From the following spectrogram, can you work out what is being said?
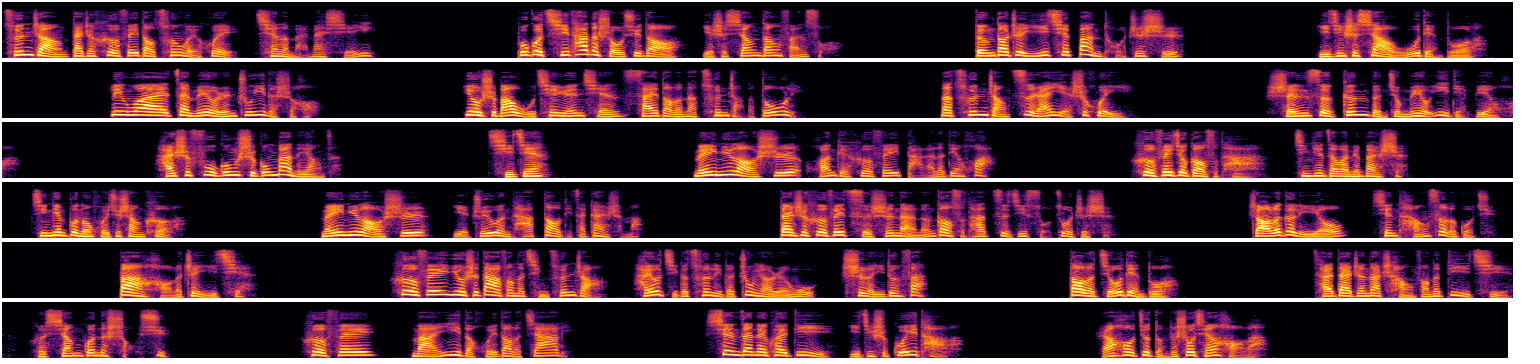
村长带着贺飞到村委会。签了买卖协议，不过其他的手续倒也是相当繁琐。等到这一切办妥之时，已经是下午五点多了。另外，在没有人注意的时候，又是把五千元钱塞到了那村长的兜里。那村长自然也是会意，神色根本就没有一点变化。还是副公事公办的样子。期间，美女老师还给贺飞打来了电话，贺飞就告诉他今天在外面办事，今天不能回去上课了。美女老师也追问他到底在干什么，但是贺飞此时哪能告诉他自己所做之事，找了个理由先搪塞了过去。办好了这一切。贺飞又是大方的请村长，还有几个村里的重要人物吃了一顿饭。到了九点多，才带着那厂房的地契和相关的手续，贺飞满意的回到了家里。现在那块地已经是归他了，然后就等着收钱好了。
